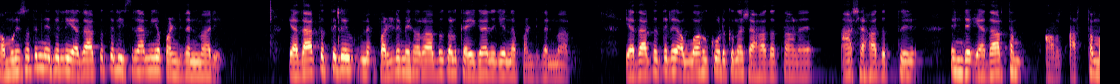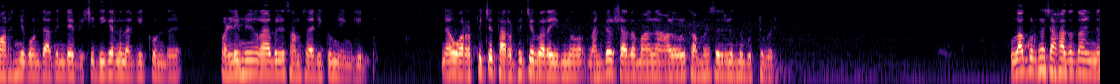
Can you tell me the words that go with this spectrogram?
കമ്മ്യൂണിസത്തിനെതിരെ യഥാർത്ഥത്തിൽ ഇസ്ലാമിക പണ്ഡിതന്മാർ യഥാർത്ഥത്തിൽ പള്ളി മെഹ്റാബുകൾ കൈകാര്യം ചെയ്യുന്ന പണ്ഡിതന്മാർ യഥാർത്ഥത്തിൽ അള്ളാഹു കൊടുക്കുന്ന ഷഹാദത്താണ്. ആ ഷഹാദത്തിന്റെ യഥാർത്ഥം അർത്ഥം അറിഞ്ഞുകൊണ്ട് അതിന്റെ വിശദീകരണം നൽകിക്കൊണ്ട് പള്ളി മെഹ്റാബിൽ സംസാരിക്കും എങ്കിൽ. ഞാൻ ഉറപ്പിച്ച് തറപ്പിച്ച് പറയുന്നു നല്ലൊരു ശതമാനം ആളുകൾ കമ്മ്യൂണിസത്തിൽ നിന്ന് വിട്ടുവരും. അള്ളാഹ് കൊടുക്കുന്ന ഷഹാദത്താണ് ഇന്ന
